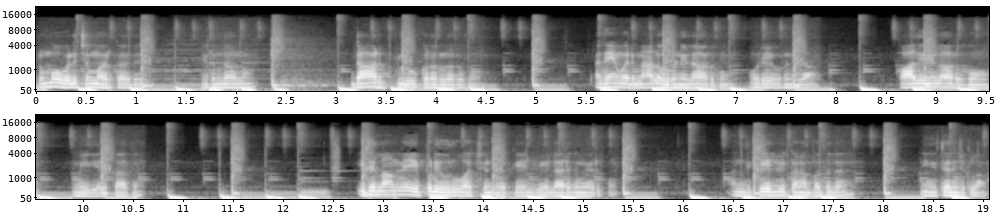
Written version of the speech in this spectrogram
ரொம்ப வெளிச்சமாக இருக்காது. இருந்தாலும் டார்க் ப்ளூ கலரில் இருக்கும். அதே மாதிரி மேலே ஒரு நிலா இருக்கும். ஒரே ஒரு நிலா. பாதி நிலா இருக்கும். மீதி இருக்காது. இதெல்லாமே எப்படி உருவாச்சுன்ற கேள்வி எல்லாருக்குமே இருக்கும். அந்த கேள்விக்கான பதிலை நீங்கள் தெரிஞ்சுக்கலாம்.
